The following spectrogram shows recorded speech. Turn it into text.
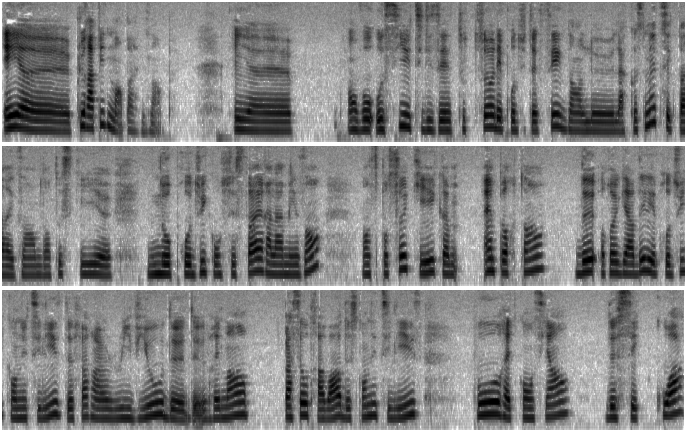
et plus rapidement, par exemple. Et on va aussi utiliser tout ça, les produits toxiques, dans le, la cosmétique, par exemple, dans tout ce qui est nos produits qu'on se sert à la maison. Donc, c'est pour ça qu'il est comme important de regarder les produits qu'on utilise, de faire un review, de, vraiment passer au travers de ce qu'on utilise pour être conscient de c'est quoi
